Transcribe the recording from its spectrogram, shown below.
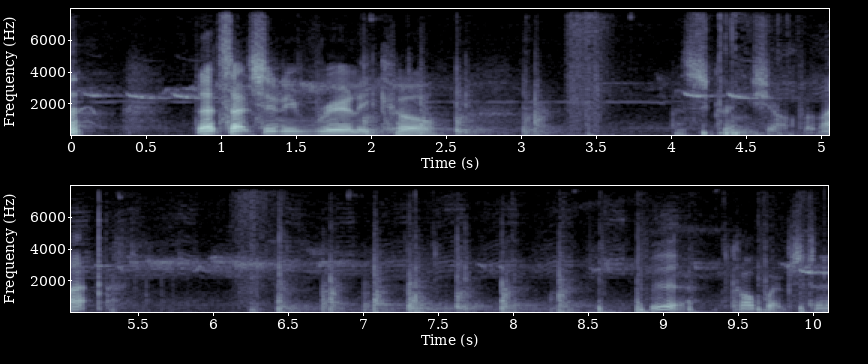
That's actually really cool. A screenshot of that. Yeah, cobwebs too.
